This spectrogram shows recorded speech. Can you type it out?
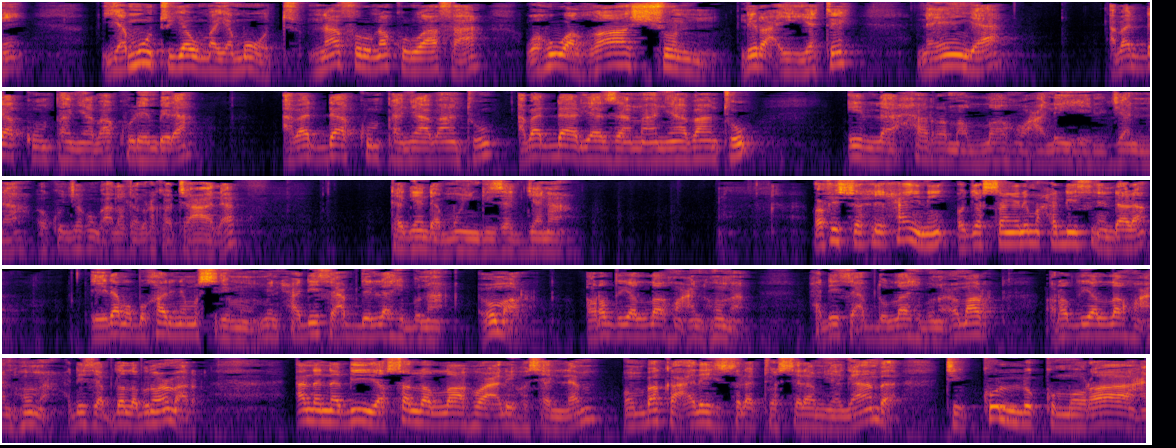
yamuutu yauma yamuutu naafa olunaku lwafa wahuwa ghashun liraiyate naye nga abadde akumpanya abakulembera abadde akumpanya abantu abadde alyazaamaanyi abantu illa harama llahu alaihi ljanna okujjako nga allah tabaraka wataala tagenda muyingiza jjana. Wafi sahihaini ojja kusanga ne mu hadithi endala era mu bukhari ne muslimu min hadithi abdillahi bna umar radiallahu anhuma hadithi abdullahi bnu umar radiallahu anhuma hadithi abdullah bnu umar أن النبي صلى الله عليه وسلم أنبك عليه الصلاة والسلام يقام كلكم راع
